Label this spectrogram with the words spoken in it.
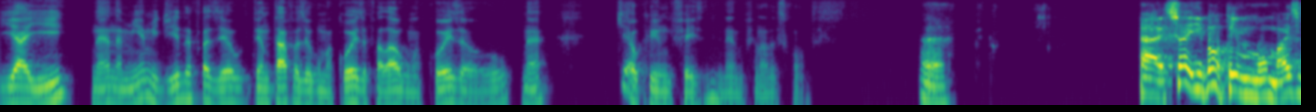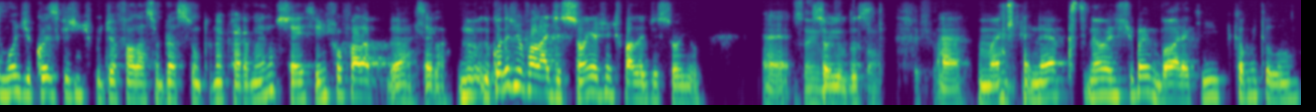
E aí, né, na minha medida, fazer, tentar fazer alguma coisa, falar alguma coisa, ou, né? Que é o que o Jung fez, né, no final das contas. É. Ah, isso aí. Bom, tem mais um monte de coisa que a gente podia falar sobre o assunto, né, cara? Mas não sei. Se a gente for falar, ah, sei lá. No- quando a gente falar de sonho, a gente fala de sonho, é, Sonho sonho lúcido, tá bom. É, mas, né? Porque senão a gente vai embora aqui e fica muito longo.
